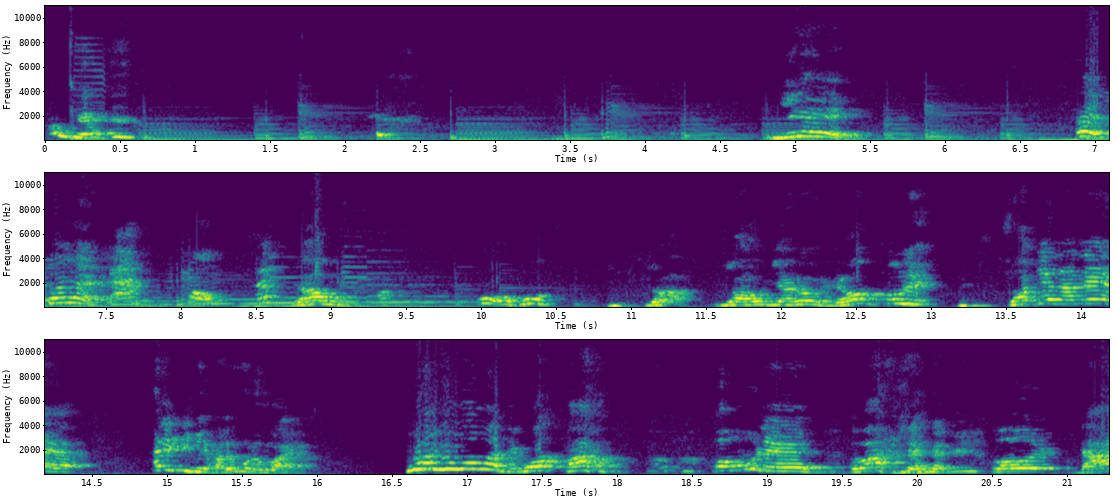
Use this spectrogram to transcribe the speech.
ဟုတ်ကဲ့ညီလေးဟဲ့တွန်းလိုက်ဟုတ်ဟဲ့ရောင်းဟိုဟိုရောရောင်းပြန်တော့မယ်နော်ဟုတ်လေသွားပြန်လာနဲ့အဲ့ဒီတီဗီဘာလို့မလုပ်ပါလဲ ရောင်းရောင်းပါဒီကွာဟာမဟုတ်လေဘာလဲဟိုဒါ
